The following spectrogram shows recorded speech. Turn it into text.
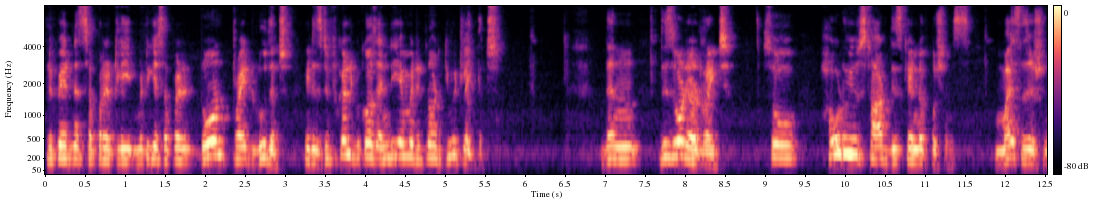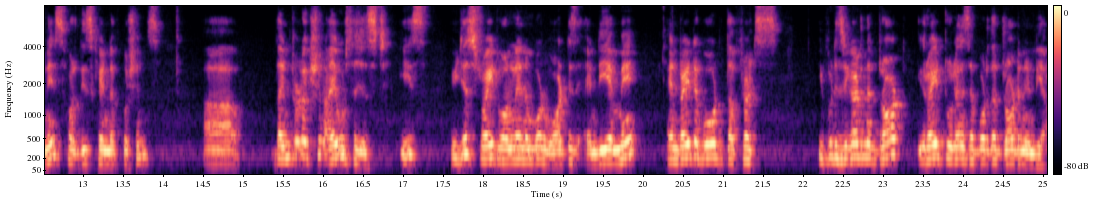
preparedness separately, mitigation separately. Don't try to do that. It is difficult because NDMA did not give it like that. Then this is what you have to write. So how do you start this kind of questions? My suggestion is for this kind of questions, uh, the introduction I would suggest is you just write one line about what is NDMA and write about the floods. If it is regarding the drought, you write two lines about the drought in India.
